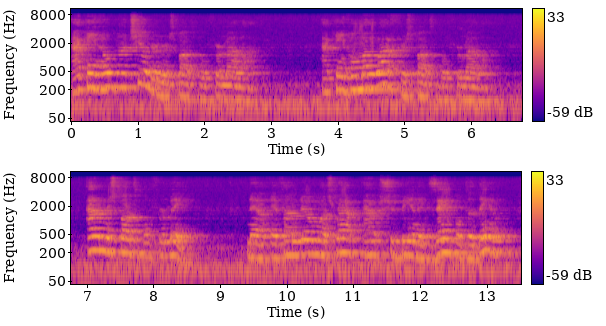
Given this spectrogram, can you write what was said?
I can't hold my children responsible for my life. I can't hold my wife responsible for my life. I'm responsible for me. Now, if I'm doing what's right, I should be an example to them,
